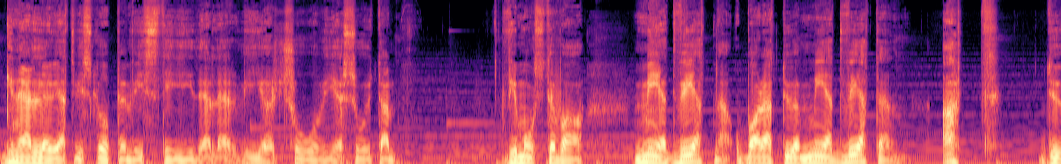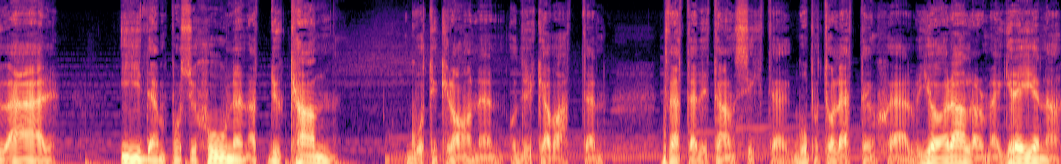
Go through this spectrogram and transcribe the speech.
gnäller vi att vi ska upp en viss tid eller vi gör så, vi gör så. Utan vi måste vara medvetna och bara att du är medveten att du är i den positionen att du kan gå till kranen och dricka vatten tvätta ditt ansikte, gå på toaletten själv, göra alla de här grejerna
